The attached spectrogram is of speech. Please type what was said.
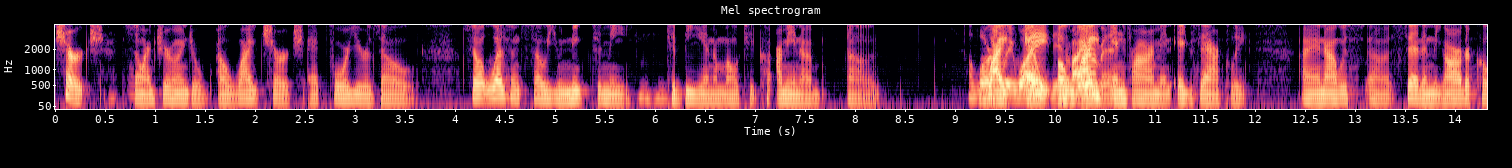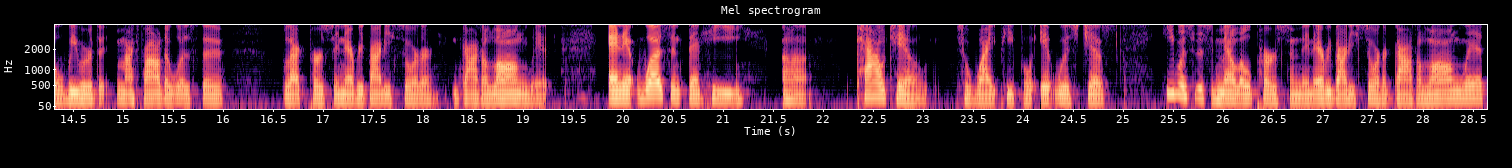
church. So I joined a, a, white church at four years old. So it wasn't so unique to me mm-hmm. to be in a multi, I mean, a, a, a largely white, white a, environment. white environment, exactly. And I was uh, said in the article, we were the, my father was the black person everybody sort of got along with. And it wasn't that he uh, kowtowed to white people, it was just, he was this mellow person that everybody sort of got along with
